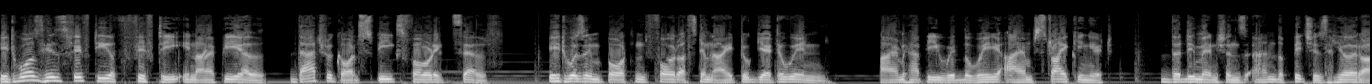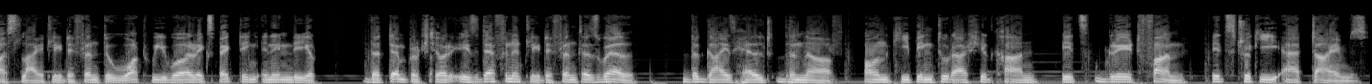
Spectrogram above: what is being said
It was his 50th 50 in IPL, that record speaks for itself. It was important for us tonight to get a win. I'm happy with the way I am striking it. The dimensions and the pitches here are slightly different to what we were expecting in India. The temperature is definitely different as well. The guys held the nerve on keeping to Rashid Khan. It's great fun, it's tricky at times.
